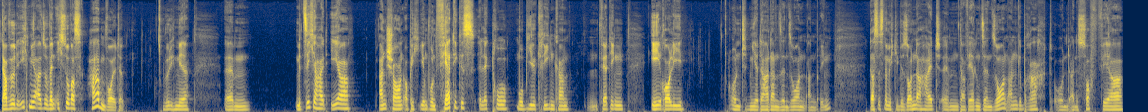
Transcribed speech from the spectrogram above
Da würde ich mir also, wenn ich sowas haben wollte, würde ich mir ähm, mit Sicherheit eher anschauen, ob ich irgendwo ein fertiges Elektromobil kriegen kann, einen fertigen E-Rolli und mir da dann Sensoren anbringen. Das ist nämlich die Besonderheit, ähm, da werden Sensoren angebracht und eine Software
